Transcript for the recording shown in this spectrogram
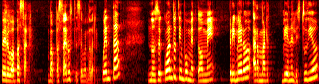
pero va a pasar. Va a pasar, ustedes se van a dar cuenta. No sé cuánto tiempo me tome, primero armar bien el estudio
